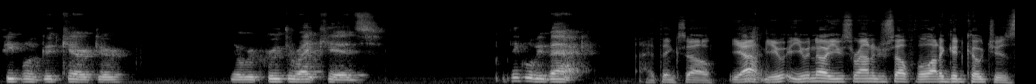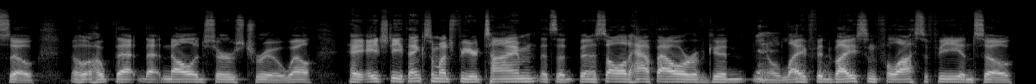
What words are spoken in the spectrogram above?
people of good character. He'll recruit the right kids. I think we'll be back. I think so. Yeah, yeah, you you know you surrounded yourself with a lot of good coaches, so I hope that that knowledge serves true. Well, hey HD, thanks so much for your time. That's a, been a solid half hour of good you know life advice and philosophy, and so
